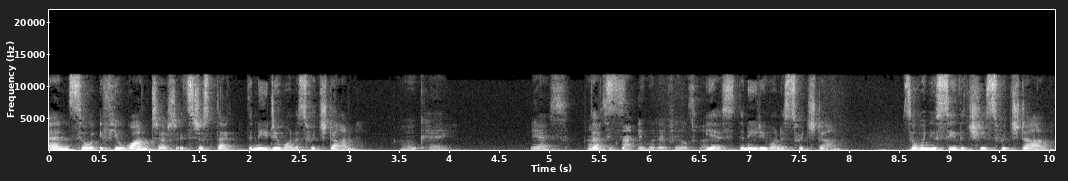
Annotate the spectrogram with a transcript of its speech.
And so if you want it, it's just that the needy one is switched on. Okay. Yes, that's, That's- exactly what it feels like. Yes, the needy one is switched on. So when you see that she's switched on,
